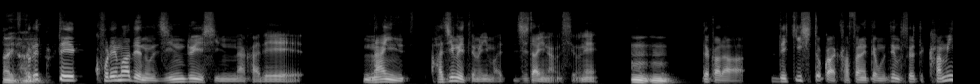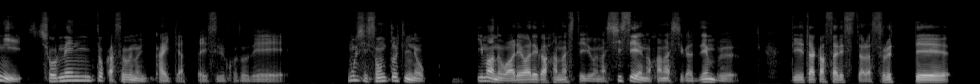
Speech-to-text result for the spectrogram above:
はいはいそれっ。てこれまでの人類史の中でない、初めての今、時代なんですよね。うんうん。だから、歴史とか重ねても全部そうやって紙に書面とかそういうのに書いてあったりすることで、もしその時の今の我々が話しているような市政の話が全部データ化されてたら、それって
